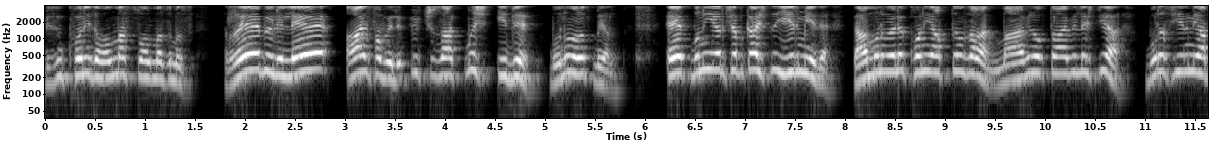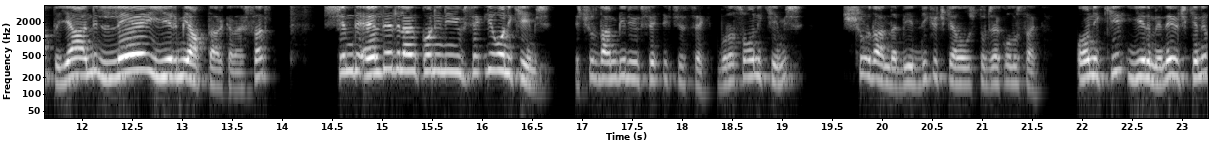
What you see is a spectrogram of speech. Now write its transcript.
Bizim konide olmazsa olmazımız. R bölü L alfa bölü 360 idi. Bunu unutmayalım. Evet bunun yarıçapı kaçtı? 20 idi. Ben bunu böyle konu yaptığım zaman mavi noktalar birleşti ya. Burası 20 yaptı. Yani L 20 yaptı arkadaşlar. Şimdi elde edilen koninin yüksekliği 12'ymiş. E şuradan bir yükseklik çizsek. Burası 12'ymiş. Şuradan da bir dik üçgen oluşturacak olursak. 12, 20. Ne üçgeni?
